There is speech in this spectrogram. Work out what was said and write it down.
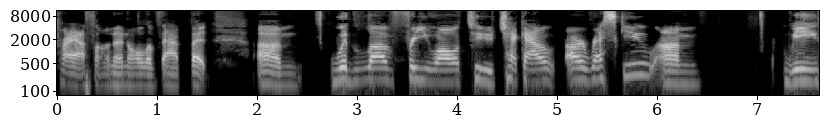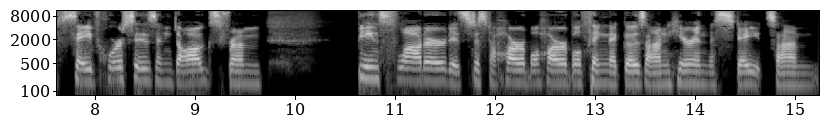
triathlon and all of that. But um, would love for you all to check out our rescue. Um, we save horses and dogs from being slaughtered. It's just a horrible, horrible thing that goes on here in the States. Um,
